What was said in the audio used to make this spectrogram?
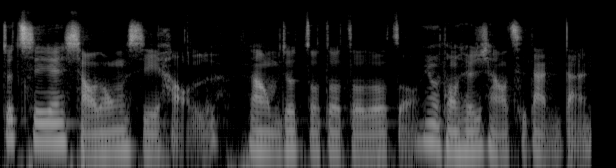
就吃一些小东西好了，然后我们就走走走走走，因为我同学就想要吃蛋蛋，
